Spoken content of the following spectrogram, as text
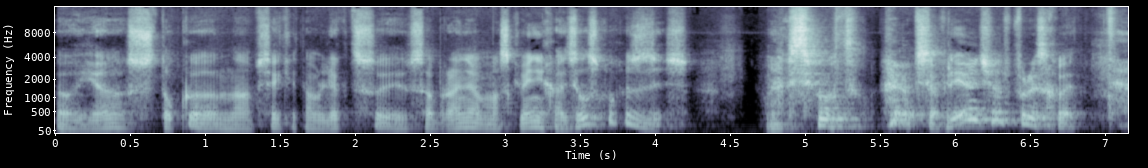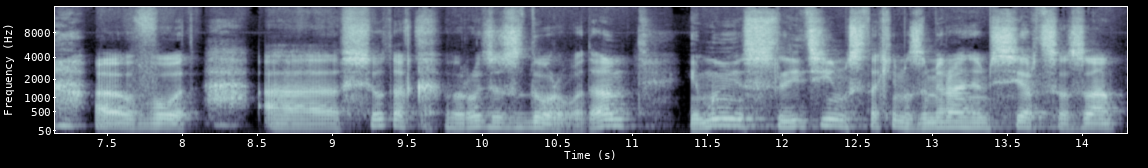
Я столько на всякие там лекции, собрания в Москве не ходил, сколько здесь. Все, все время что-то происходит. А, вот. А все так вроде здорово, да? И мы следим с таким замиранием сердца за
